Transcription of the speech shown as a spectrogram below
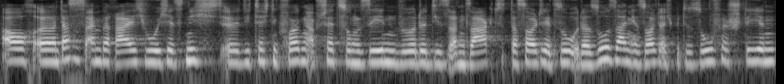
Auch äh, das ist ein Bereich, wo ich jetzt nicht äh, die Technikfolgenabschätzung sehen würde, die dann sagt, das sollte jetzt so oder so sein, ihr sollt euch bitte so verstehen,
